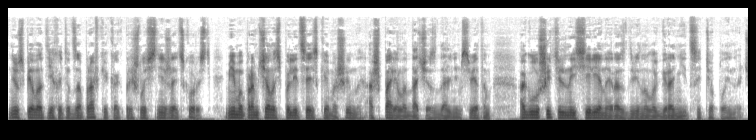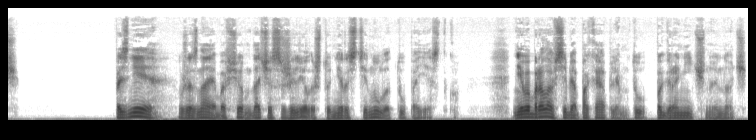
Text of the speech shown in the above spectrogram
Не успела отъехать от заправки, как пришлось снижать скорость. Мимо промчалась полицейская машина, ошпарила дача с дальним светом, оглушительной сиреной раздвинула границы теплой ночи. Позднее, уже зная обо всем, дача сожалела, что не растянула ту поездку не вобрала в себя по каплям ту пограничную ночь.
